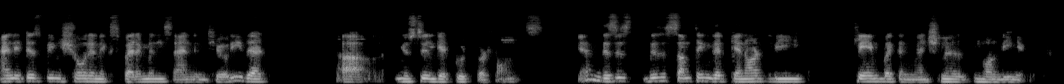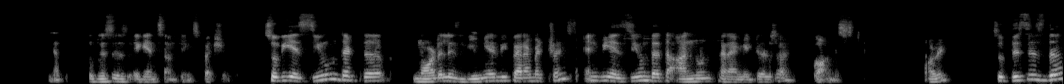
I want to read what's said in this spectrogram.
And it has been shown in experiments and in theory that uh, you still get good performance. Yeah, this is this is something that cannot be claimed by conventional nonlinear. Yeah, so this is again something special. So we assume that the model is linearly parameterized, and we assume that the unknown parameters are constant. All right. So this is the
